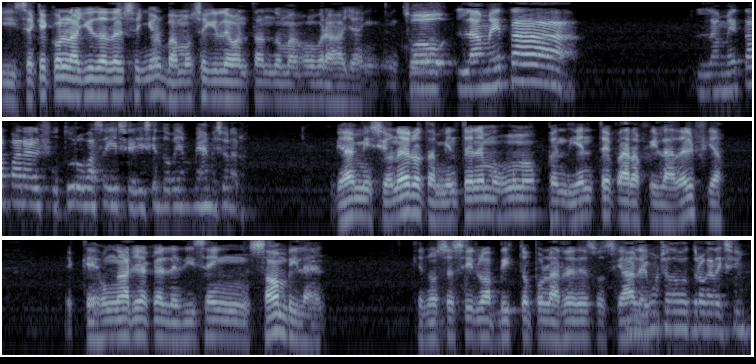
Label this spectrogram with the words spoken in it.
Y sé que con la ayuda del Señor vamos a seguir levantando más obras allá en, la meta la meta para el futuro va a seguir, seguir siendo viajes misioneros. Viajes misioneros, también tenemos uno pendiente para Filadelfia que es un área que le dicen Zombieland, que no sé si lo has visto por las redes sociales. Hay mucha drogadicción.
